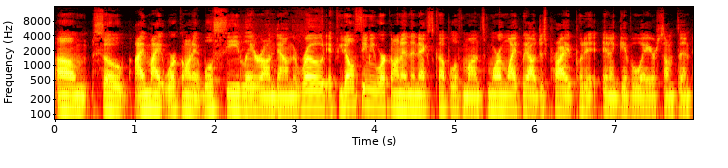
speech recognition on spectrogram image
Um, so I might work on it. We'll see later on down the road. If you don't see me work on it in the next couple of months, more than likely I'll just probably put it in a giveaway or something.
